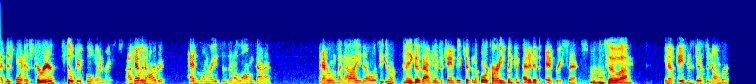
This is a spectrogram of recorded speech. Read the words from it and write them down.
at this point in his career still capable of winning races. Absolutely. Kevin Harvick hadn't won races in a long time, and everyone's like, oh, you know, what's he doing? And then he goes out and wins a championship in the four car, and he's been competitive ever since. Mm-hmm. So, um, you know, age is just a number,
